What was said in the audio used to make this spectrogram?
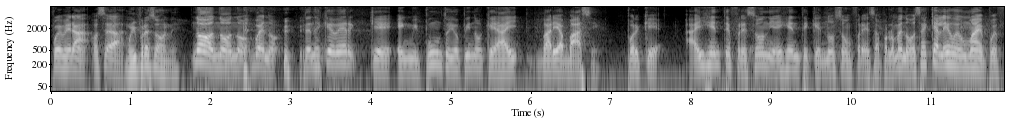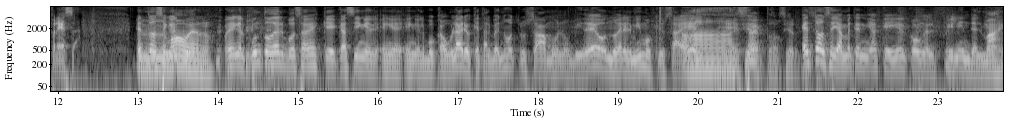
pues mira, o sea, Muy fresones. no, no, no. Bueno, tenés que ver que en mi punto yo opino que hay varias bases. Porque hay gente fresón y hay gente que no son fresa. Por lo menos, vos sabes que Alejo es un mae, pues fresa. Entonces, Mm, en, el más o pu- menos. en el punto de él, vos sabes que casi en el, en, el, en el vocabulario que tal vez nosotros usábamos en los videos no era el mismo que usa él. Ah, Exacto. cierto, cierto. Entonces ya me tenía que ir con el feeling del maje.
